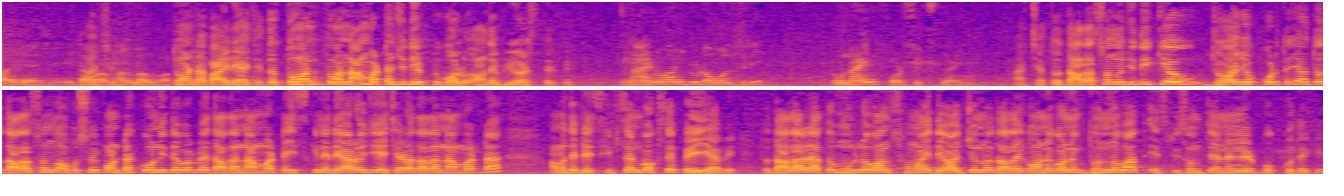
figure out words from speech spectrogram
বাইরে আছে এটা আমার আচ্ছা ভাগনার ওয়ার্কশপ তোমারটা বাইরে আছে। তো তোমার তোমার নাম্বারটা যদি একটু বলো আমাদের ভিউয়ার্সদেরকে nine one two double three two nine four six nine. আচ্ছা তো দাদার সঙ্গে যদি কেউ যোগাযোগ করতে চাও, তো দাদার সঙ্গে অবশ্যই কন্ট্যাক্ট করে নিতে পারবে। দাদার নাম্বারটা স্ক্রিনে দেওয়া রয়েছে, এছাড়াও দাদার নাম্বারটা আমাদের ডিসক্রিপশন বক্সে পেয়ে যাবে। তো দাদার এত মূল্যবান সময় দেওয়ার জন্য দাদাকে অনেক অনেক ধন্যবাদ এসপি সোম চ্যানেলের পক্ষ থেকে।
